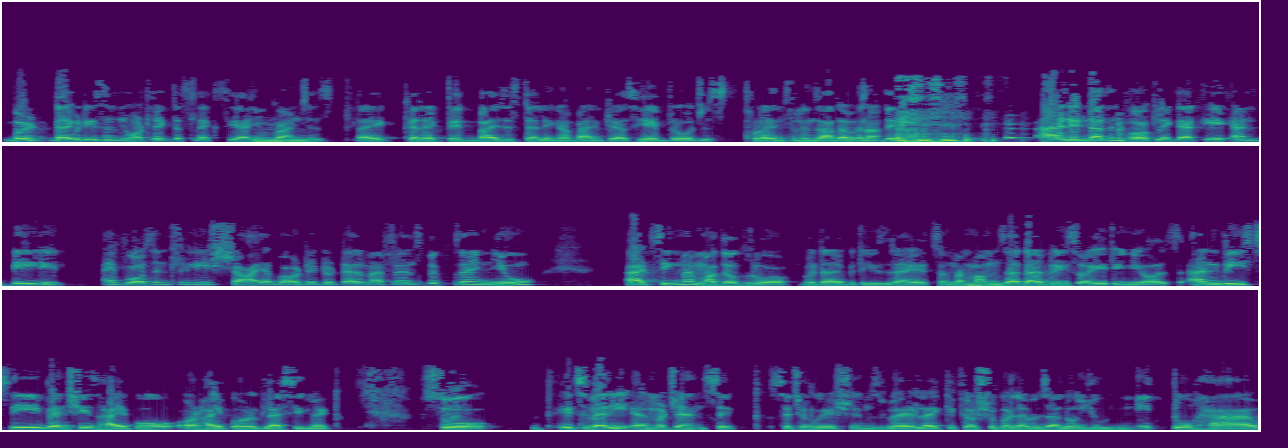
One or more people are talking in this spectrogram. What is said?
But diabetes is not like dyslexia. You can't hmm. just like correct it by just telling your pancreas, hey bro, just thoda insulin zyada bana de. and it doesn't work like that. A and B, I wasn't really shy about it to tell my friends because I knew I had seen my mother grow up with diabetes, right? So my mom's hmm. had diabetes for 18 years and we see when she's hypo or hyperglycemic. So it's very emergency situations where like if your sugar levels are low, you need to have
